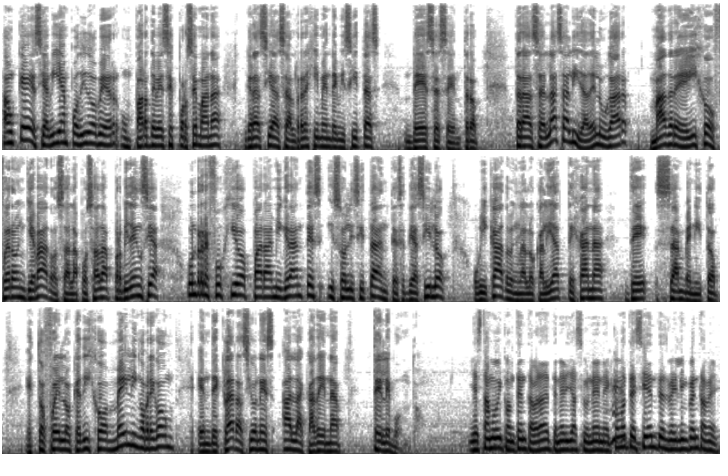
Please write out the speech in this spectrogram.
aunque se habían podido ver un par de veces por semana gracias al régimen de visitas de ese centro. Tras la salida del lugar, madre e hijo fueron llevados a la Posada Providencia, un refugio para migrantes y solicitantes de asilo ubicado en la localidad tejana de San Benito. Esto fue lo que dijo Mailing Obregón en declaraciones a la cadena Telemundo. Y está muy contenta, ¿verdad?, de tener ya su nene. ¿Cómo te sientes, Meilín? Cuéntame.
